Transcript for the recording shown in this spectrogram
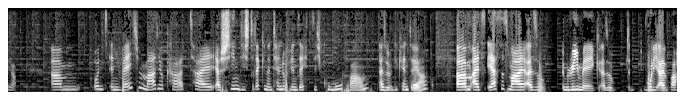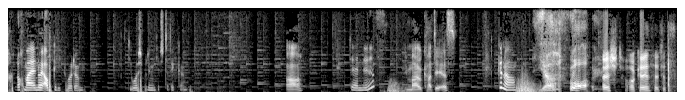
Ja. Ähm, und in welchem Mario Kart Teil erschien die Strecke Nintendo 64 Kumu Farm? Also, die kennt ihr ja. Ähm, als erstes Mal, also im Remake, also wo die einfach nochmal neu aufgelegt wurde. Die ursprüngliche Strecke. A. Dennis? Die Mario Kart DS. Genau. Ja. Boah. Echt? Okay, das hätte ich jetzt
